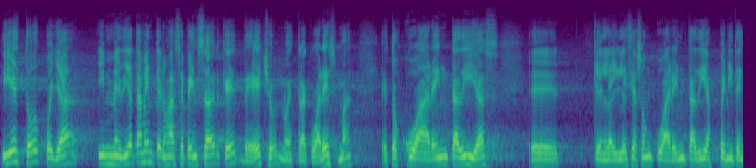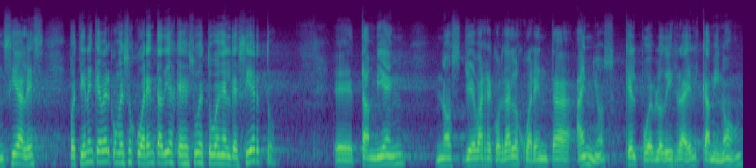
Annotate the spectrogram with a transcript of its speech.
Y esto pues ya inmediatamente nos hace pensar que de hecho nuestra cuaresma, estos 40 días, eh, que en la iglesia son 40 días penitenciales, pues tienen que ver con esos 40 días que Jesús estuvo en el desierto. Eh, también nos lleva a recordar los 40 años que el pueblo de Israel caminó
